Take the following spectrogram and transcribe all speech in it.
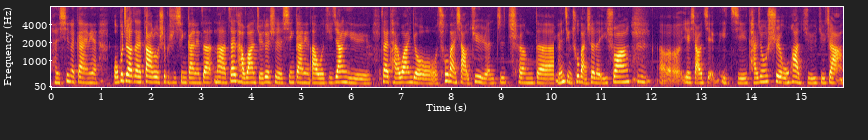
很新的概念，我不知道在大陆是不是新概念，在那在台湾绝对是新概念啊！我即将与在台湾有出版小巨人之称的远景出版社的遗孀，嗯，呃叶小姐以及台中市文化局局长，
